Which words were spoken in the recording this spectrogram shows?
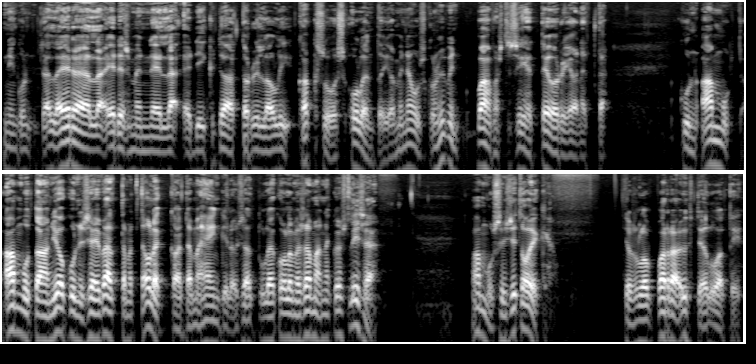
niin kuin tällä eräällä edesmenneellä diktaattorilla oli kaksoisolentoja. Minä uskon hyvin vahvasti siihen teoriaan, että kun ammut, ammutaan joku, niin se ei välttämättä olekaan tämä henkilö. Sieltä tulee kolme samannäköistä lisää. Ammu siis sit oikein, jos sulla on varaa yhteen luotiin.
